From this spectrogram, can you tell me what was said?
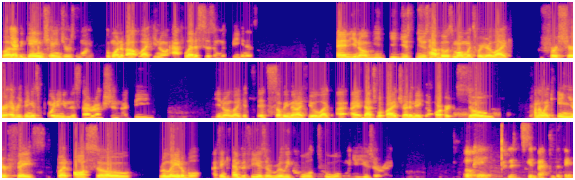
But uh, the Game Changers one, the one about like you know athleticism with veganism, and you know you, you just you just have those moments where you're like, for sure, everything is pointing in this direction. I'd be, you know, like it's it's something that I feel like I, I that's why I try to make the art so kind of like in your face, but also relatable. I think empathy is a really cool tool when you use it right. Okay, let's get back to the thing.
